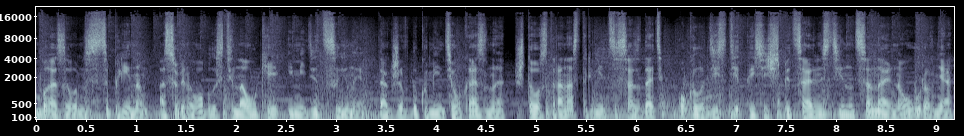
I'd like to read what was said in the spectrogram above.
базовым дисциплинам, особенно в области науки и медицины. Также в документе указано, что страна стремится создать около 10 тысяч специальностей национального уровня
